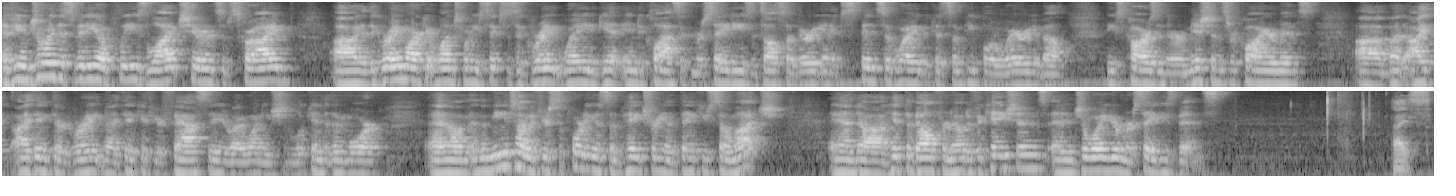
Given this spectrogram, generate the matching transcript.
if you enjoyed this video, please like, share, and subscribe. Uh, the Gray Market 126 is a great way to get into classic Mercedes. It's also a very inexpensive way because some people are wary about these cars and their emissions requirements. Uh, but I, I think they're great, and I think if you're fascinated by one, you should look into them more. And um, in the meantime, if you're supporting us on Patreon, thank you so much. And uh, hit the bell for notifications and enjoy your Mercedes Benz. Nice.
